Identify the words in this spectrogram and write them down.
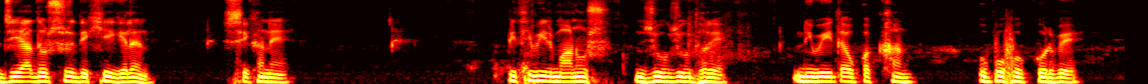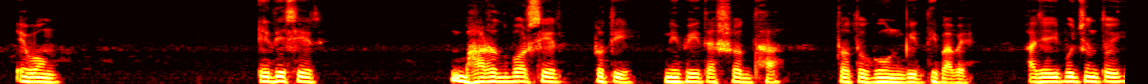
যে আদর্শ দেখিয়ে গেলেন, সেখানে পৃথিবীর মানুষ যুগ যুগ ধরে নিবেদিতা উপাখ্যান উপভোগ করবে এবং এদেশের ভারতবর্ষের প্রতি নিবেদিতার শ্রদ্ধা তত গুণ বৃদ্ধি পাবে। আজ এই পর্যন্তই।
